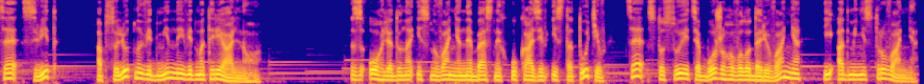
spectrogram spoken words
це світ абсолютно відмінний від матеріального. З огляду на існування небесних указів і статутів це стосується Божого володарювання і адміністрування,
